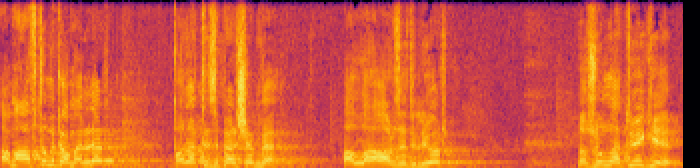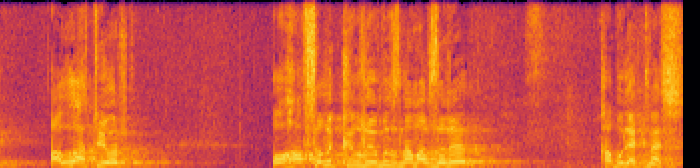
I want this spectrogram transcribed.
Ama haftalık ameller pazartesi, perşembe Allah'a arz ediliyor. Resulullah diyor ki Allah diyor o haftalık kıldığımız namazları kabul etmez.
